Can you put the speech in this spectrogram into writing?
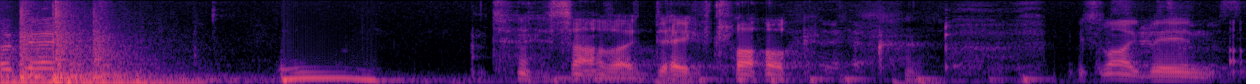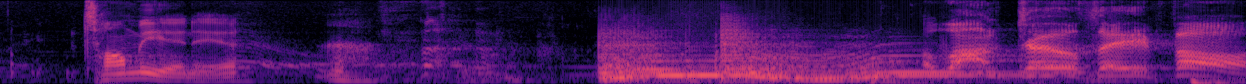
Okay. it sounds like Dave Clark. it's like being Tommy in here. One, two, three, four.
